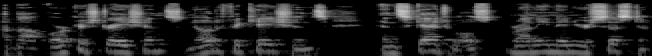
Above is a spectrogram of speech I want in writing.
about orchestrations, notifications, and schedules running in your system.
